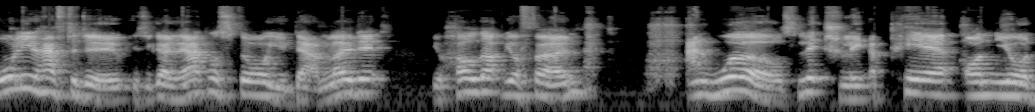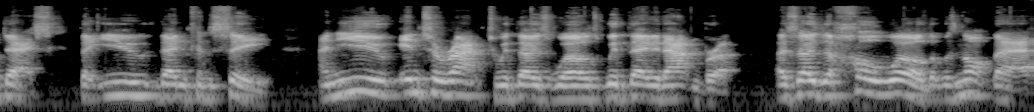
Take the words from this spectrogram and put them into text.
All you have to do is you go to the Apple Store, you download it, you hold up your phone, and worlds literally appear on your desk that you then can see. And you interact with those worlds with David Attenborough as though the whole world that was not there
